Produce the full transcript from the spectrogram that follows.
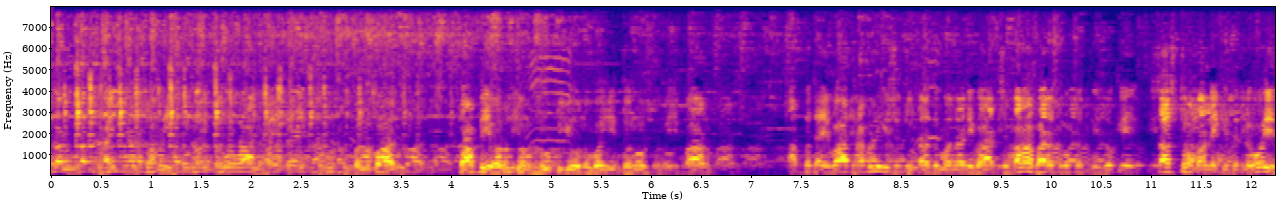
ગણકત ભાઈયર ભવે બલવાન કાબે અર્જુન લૂટ્યો વહી ધનુષ બાણ. આ બધા વાત સાંભળી છે, જૂના જમાનાની વાત છે, મહાભારત વખતની જો કે શાસ્ત્રોમાં લખી એટલે હોય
